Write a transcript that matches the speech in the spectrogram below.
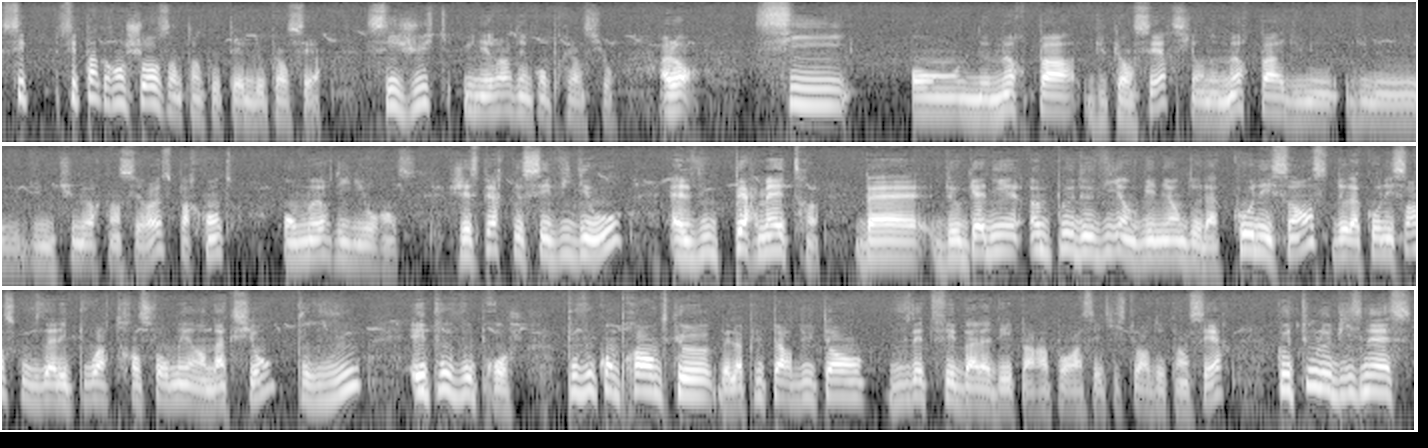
C'est pas grand-chose en tant que tel, le cancer. C'est juste une erreur d'incompréhension. Alors, si on ne meurt pas du cancer, si on ne meurt pas d'une tumeur cancéreuse, par contre, on meurt d'ignorance. J'espère que ces vidéos, elles vous permettent ben, de gagner un peu de vie en gagnant de la connaissance, de la connaissance que vous allez pouvoir transformer en action pour vous et pour vos proches. Pour vous comprendre que ben, la plupart du temps, vous êtes fait balader par rapport à cette histoire de cancer, que tout le business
